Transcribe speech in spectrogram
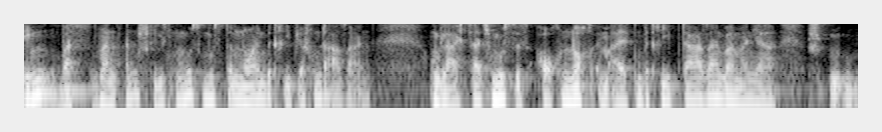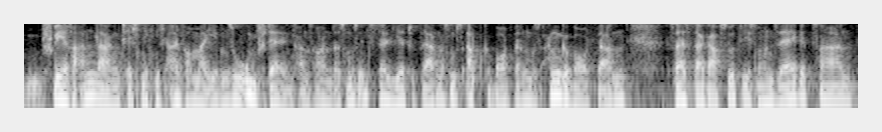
Ding, was man anschließen muss, musste im neuen Betrieb ja schon da sein. Und gleichzeitig muss es auch noch im alten Betrieb da sein, weil man ja schwere Anlagentechnik nicht einfach mal eben so umstellen kann, sondern das muss installiert werden, das muss abgebaut werden, muss angebaut werden. Das heißt, da gab es wirklich so einen Sägezahn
